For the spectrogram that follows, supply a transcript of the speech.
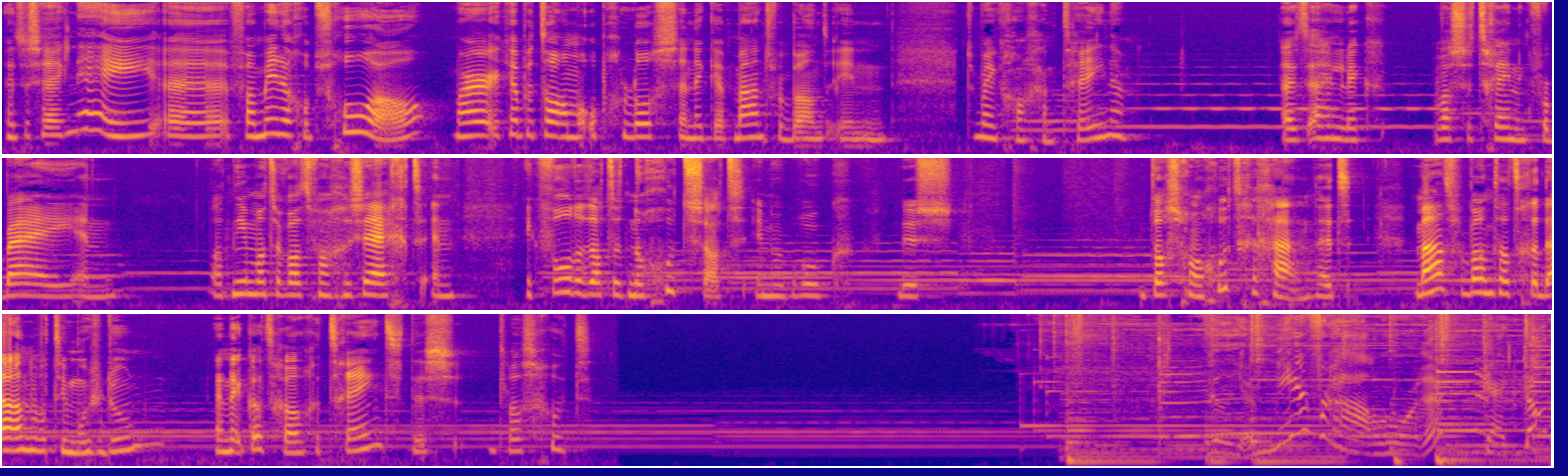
En toen zei ik, nee, uh, vanmiddag op school al. Maar ik heb het al allemaal opgelost en ik heb maandverband in. Toen ben ik gewoon gaan trainen. Uiteindelijk was de training voorbij en had niemand er wat van gezegd. En ik voelde dat het nog goed zat in mijn broek. Dus het was gewoon goed gegaan. Het maandverband had gedaan wat hij moest doen. En ik had gewoon getraind, dus het was goed. Wil je meer verhalen horen? Kijk dan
